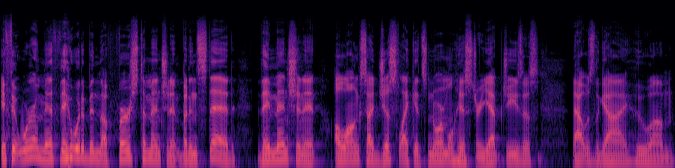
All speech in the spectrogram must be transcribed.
If it were a myth, they would have been the first to mention it, but instead, they mention it alongside just like its normal history. Yep, Jesus, that was the guy who, um,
